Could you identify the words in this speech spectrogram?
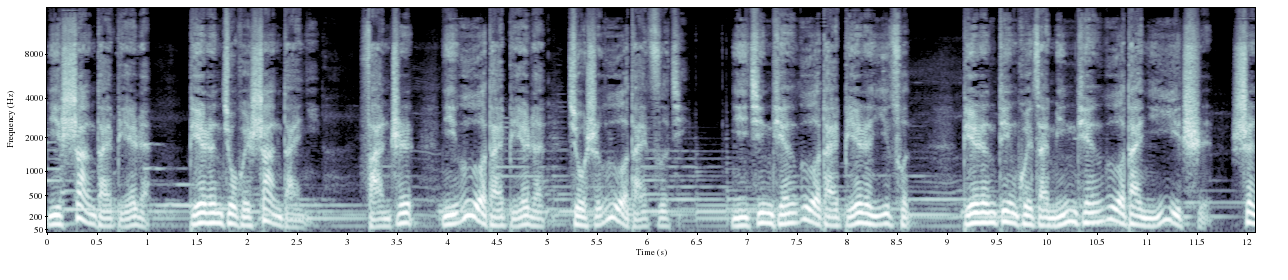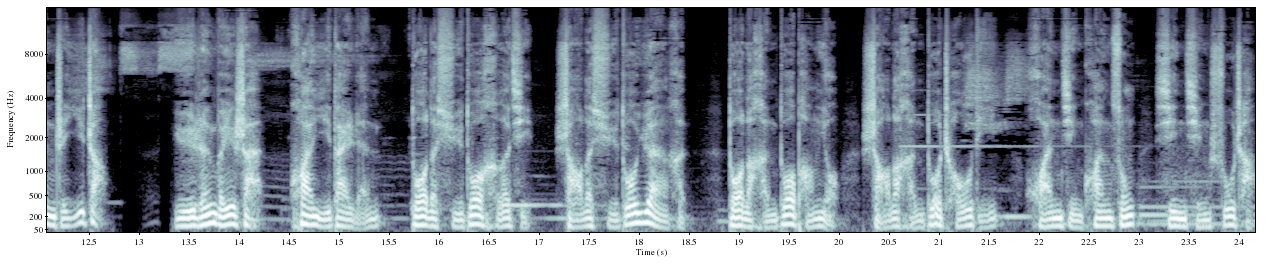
你善待别人，别人就会善待你；反之，你恶待别人，就是恶待自己。你今天恶待别人一寸，别人定会在明天恶待你一尺，甚至一丈。与人为善，宽以待人，多了许多和气，少了许多怨恨；多了很多朋友，少了很多仇敌。环境宽松，心情舒畅，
